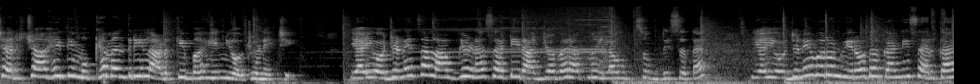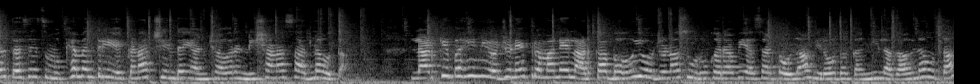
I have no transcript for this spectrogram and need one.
चर्चा आहे ती मुख्यमंत्री लाडकी बहीण योजनेची. या योजनेचा लाभ घेण्यासाठी राज्यभरात महिला उत्सुक दिसत आहेत. या योजनेवरून विरोधकांनी सरकार तसेच मुख्यमंत्री एकनाथ शिंदे यांच्यावर निशाणा साधला होता. लाडकी बहीण योजनेप्रमाणे लाडका भाऊ योजना सुरू करावी असा टोला विरोधकांनी लगावला होता.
